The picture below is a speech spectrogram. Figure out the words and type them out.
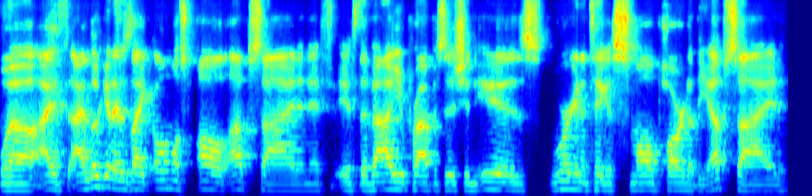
Well, I I look at it as like almost all upside, and if if the value proposition is we're going to take a small part of the upside,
